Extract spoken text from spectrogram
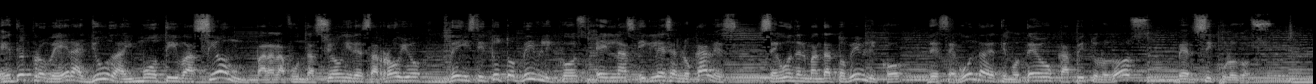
es de proveer ayuda y motivación para la fundación y desarrollo de institutos bíblicos en las iglesias locales, según el mandato bíblico de 2 de Timoteo capítulo 2, versículo 2.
